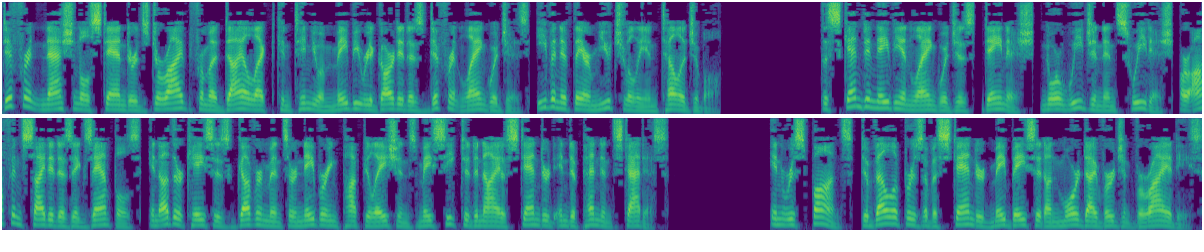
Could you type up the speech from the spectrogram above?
Different national standards derived from a dialect continuum may be regarded as different languages, even if they are mutually intelligible. The Scandinavian languages, Danish, Norwegian and Swedish, are often cited as examples, in other cases governments or neighboring populations may seek to deny a standard independent status. In response, developers of a standard may base it on more divergent varieties.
